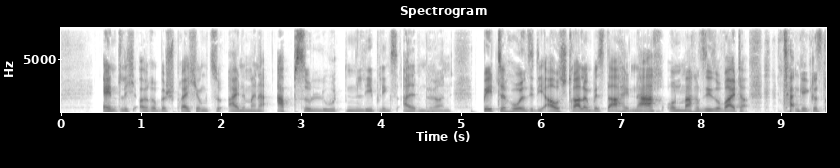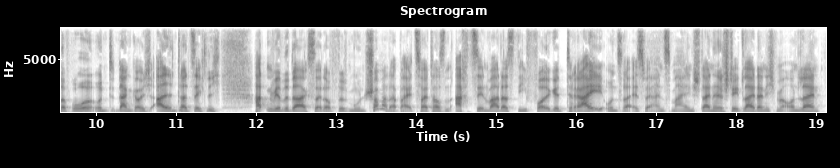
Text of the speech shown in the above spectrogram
endlich eure Besprechung zu einem meiner absoluten Lieblingsalben hören. Bitte holen Sie die Ausstrahlung bis dahin nach und machen Sie so weiter. Danke Christoph Rohr und danke euch allen. Tatsächlich hatten wir The Dark Side of the Moon schon mal dabei. 2018 war das die Folge 3 unserer SW1 Meilensteine. Steht leider nicht mehr online.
